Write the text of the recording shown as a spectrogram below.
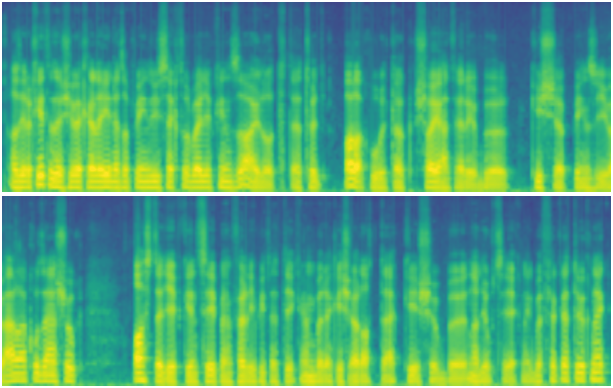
azért a 2000-es évek elején ez a pénzügyi szektorban egyébként zajlott, tehát hogy alakultak saját erőből kisebb pénzügyi vállalkozások, azt egyébként szépen felépítették emberek, és eladták később nagyobb cégeknek, befektetőknek.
